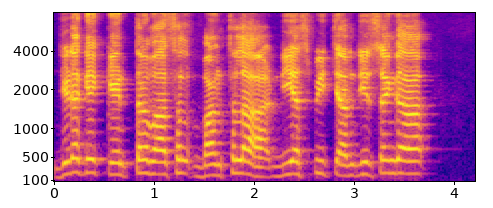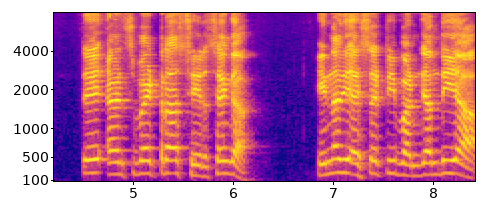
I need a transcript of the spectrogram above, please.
ਜਿਹੜਾ ਕਿ ਕੇਂਦਰ ਵਾਸਲ, ਬੰਸਲਾ ਡੀਐਸਪੀ ਚਰਨਜੀਤ ਸਿੰਘ ਆ ਤੇ ਇੰਸਪੈਕਟਰ ਆ ਸ਼ੇਰ ਸਿੰਘ ਇਹਨਾਂ ਦੀ ਐਸਆਈਟੀ ਬਣ ਜਾਂਦੀ ਆ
